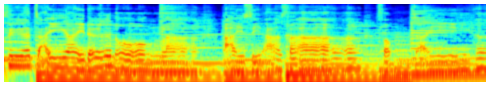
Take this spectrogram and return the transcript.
เสื้อใจไอเด้อน้องลาไอสิอาสาสมใจ ให้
